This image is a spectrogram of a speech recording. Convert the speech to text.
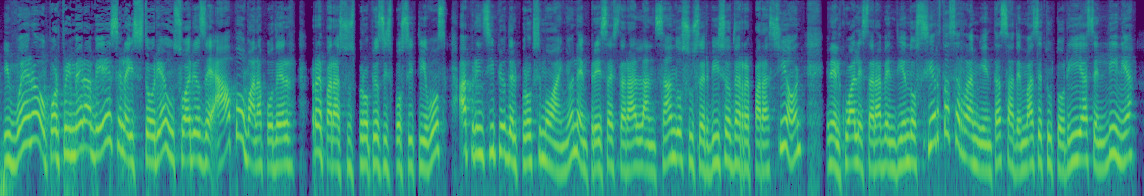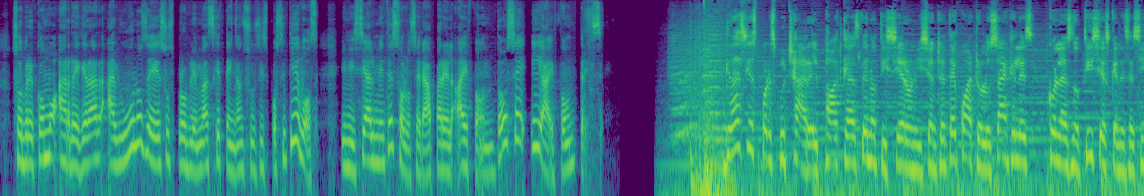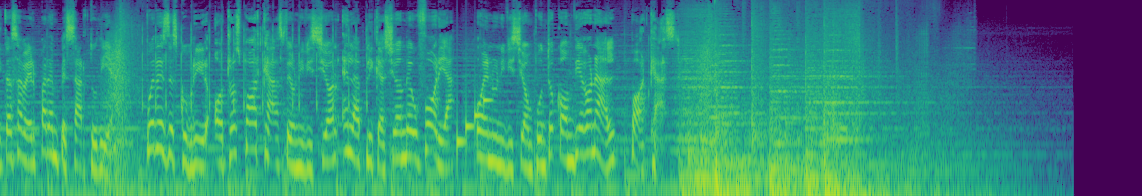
Y bueno, por primera vez en la historia, usuarios de Apple van a poder reparar sus propios dispositivos. A principios del próximo año, la empresa estará lanzando su servicio de reparación, en el cual estará vendiendo ciertas herramientas, además de tutorías en línea sobre cómo arreglar algunos de esos problemas que tengan sus dispositivos. Inicialmente solo será para el iPhone 12 y iPhone 13. Gracias por escuchar el podcast de Noticiero Univisión 34 Los Ángeles con las noticias que necesitas saber para empezar tu día. Puedes descubrir otros podcasts de Univisión en la aplicación de Euforia o en univision.com diagonal podcast.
